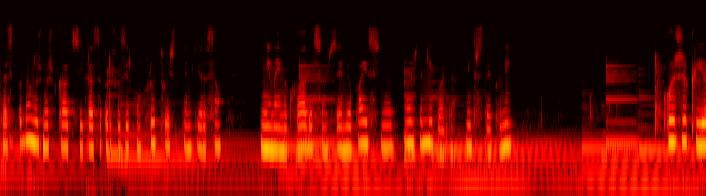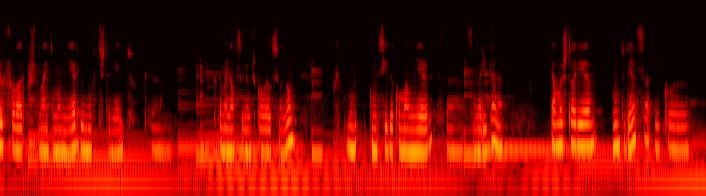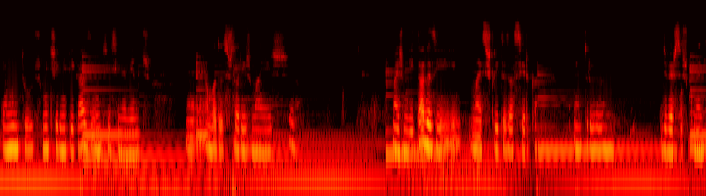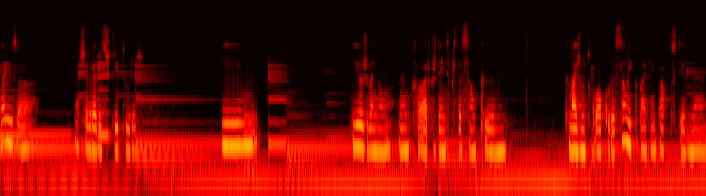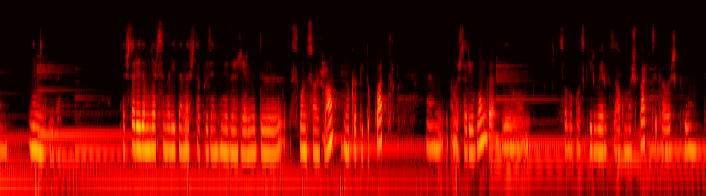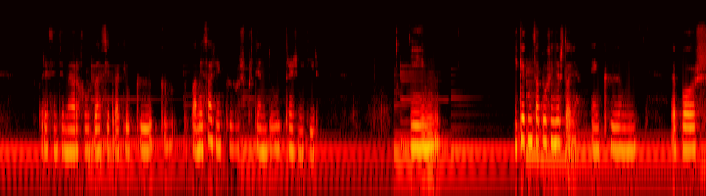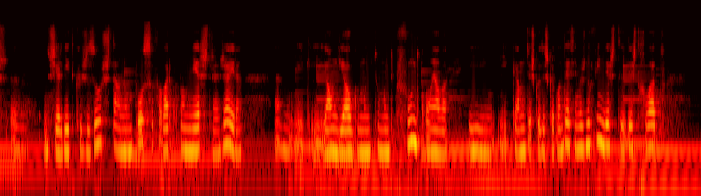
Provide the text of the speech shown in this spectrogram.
Peço-te perdão dos meus pecados e graça para fazer com fruto este tempo de oração. Minha Mãe Imaculada, São José, meu Pai e Senhor, anjo da minha guarda, intercedei por mim. Hoje queria falar-vos de mais uma mulher do Novo Testamento, também não sabemos qual é o seu nome, conhecida como a mulher uh, samaritana. É uma história muito densa e que tem muitos, muitos significados e muitos ensinamentos. É uma das histórias mais, mais meditadas e mais escritas acerca entre diversos comentários às Sagradas Escrituras. E, e hoje venho, venho falar-vos da interpretação que, que mais me tocou ao coração e que mais impacto teve na, na minha vida. A história da mulher samaritana está presente no Evangelho de segundo São João, no capítulo 4. Hum, é uma história longa, eu só vou conseguir ler-vos algumas partes, aquelas que parecem ter maior relevância para aquilo que, que para a mensagem que vos pretendo transmitir. E, e quer começar pelo fim da história, em que após uh, nos ser dito que Jesus está num poço a falar com uma mulher estrangeira um, e, e, há um diálogo muito muito profundo com ela e, e, que há muitas coisas que acontecem, mas no fim deste, deste relato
